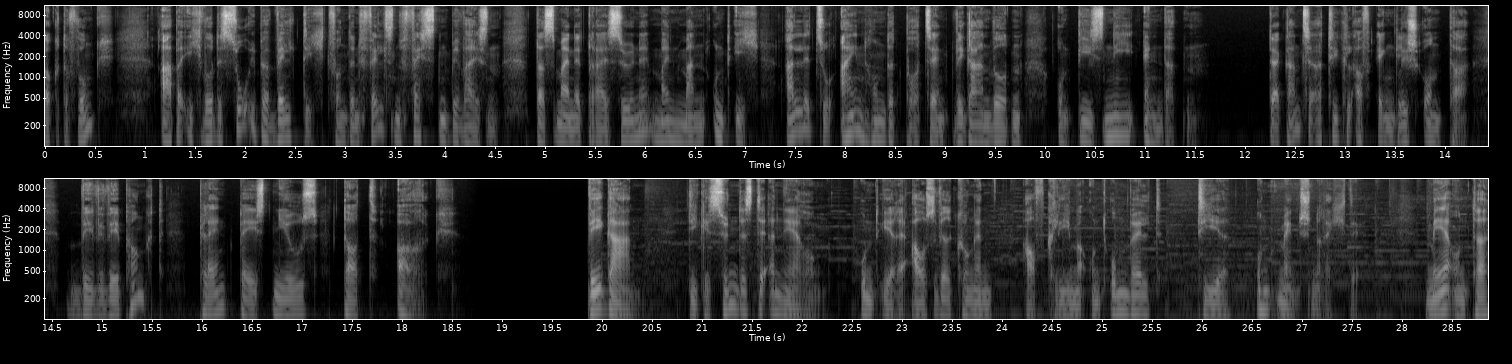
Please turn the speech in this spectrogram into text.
Dr. Funk, aber ich wurde so überwältigt von den felsenfesten Beweisen, dass meine drei Söhne, mein Mann und ich alle zu 100 Prozent vegan wurden und dies nie änderten. Der ganze Artikel auf Englisch unter www.plantbasednews.org. Vegan, die gesündeste Ernährung und ihre Auswirkungen auf Klima und Umwelt, Tier- und Menschenrechte. Mehr unter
